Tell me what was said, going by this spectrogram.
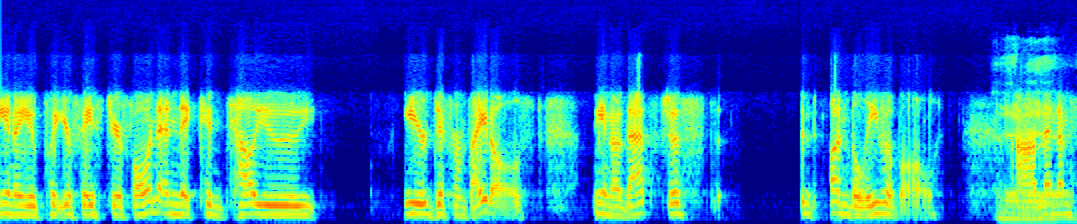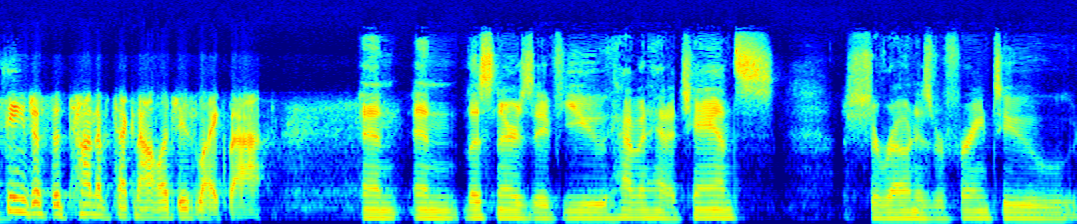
you know you put your face to your phone, and it can tell you your different vitals. You know, that's just unbelievable. Um, and I'm seeing just a ton of technologies like that. And and listeners, if you haven't had a chance, Sharon is referring to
